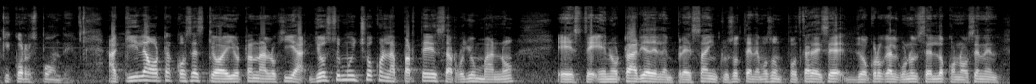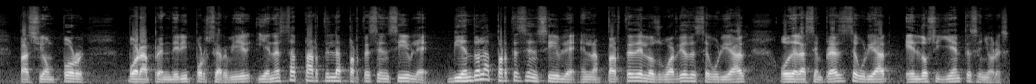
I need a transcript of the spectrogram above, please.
que corresponde. Aquí la otra cosa es que hay otra analogía. Yo estoy mucho con la parte de desarrollo humano este, en otra área de la empresa. Incluso tenemos un podcast, ese, yo creo que algunos de ustedes lo conocen en Pasión por, por Aprender y por Servir. Y en esta parte es la parte sensible. Viendo la parte sensible en la parte de los guardias de seguridad o de las empresas de seguridad es lo siguiente, señores.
